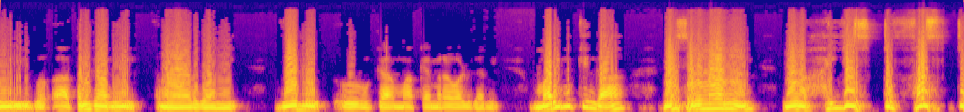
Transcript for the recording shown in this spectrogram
ఈ అతను కానీ మా వాడు కానీ వీళ్ళు మా కెమెరా వాళ్ళు కానీ మరి ముఖ్యంగా ఈ సినిమాని నేను highest first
